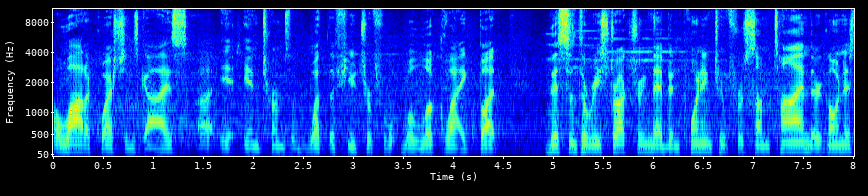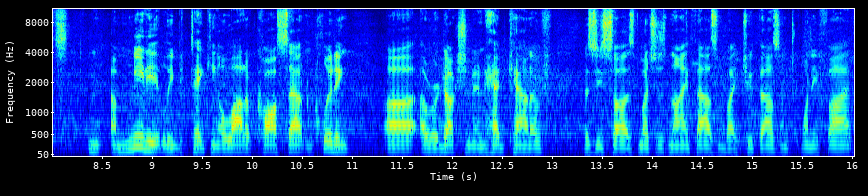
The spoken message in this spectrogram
a lot of questions, guys, uh, in, terms of what the future will look like. But this is the restructuring they've been pointing to for some time. They're going to immediately be taking a lot of costs out, including uh, a reduction in headcount of, as you saw, as much as 9,000 by 2025.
